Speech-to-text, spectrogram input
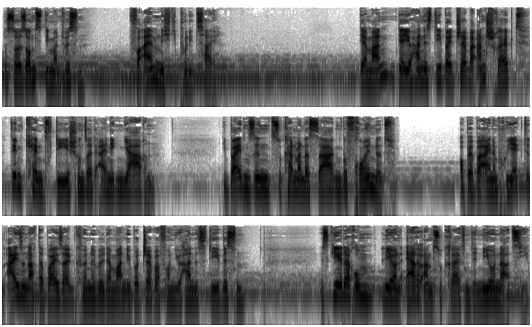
das soll sonst niemand wissen. Vor allem nicht die Polizei. Der Mann, der Johannes D. bei Jabber anschreibt, den kennt D. schon seit einigen Jahren. Die beiden sind, so kann man das sagen, befreundet. Ob er bei einem Projekt in Eisenach dabei sein könne, will der Mann über Jabber von Johannes D. wissen. Es gehe darum, Leon R. anzugreifen, den Neonazi.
